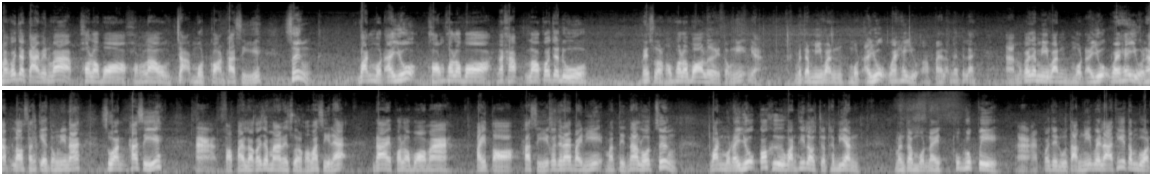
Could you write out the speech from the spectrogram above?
มันก็จะกลายเป็นว่าพรบของเราจะหมดก่อนภาษี ซึ่งวันหมดอายุของพรบนะครับ เราก็จะดูในส่วนของพรบเลยตรงนี้เนี่ยมันจะมีวันหมดอายุไว้ให้อยู่เอาไปแล้วไม่เป็นไรอ่ามันก็จะมีวันหมดอายุไว้ให้อยู่นะครับ เราสังเกตตรงนี้นะ ส่วนภาษีอ่าต่อไปเราก็จะมาในส่วนของภาษีและได้พรบมาไปต่อภาษีก็จะได้ใบนี้มาติดหน้ารถ ซึ่งวันหมดอายุก็คือวันที่เราจดทะเบียน มันจะหมดในทุกๆปีอ่าก็จะดูตามนี้เวลาที่ตำรวจ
